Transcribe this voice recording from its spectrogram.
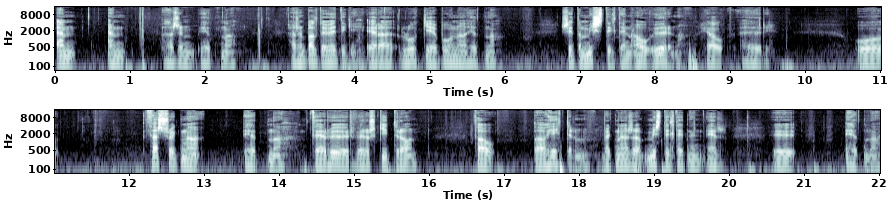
En, en það sem hérna það sem Baldur veit ekki er að Loki er búin að hérna setja mistiltein á örina hjá höðri og þess vegna hérna þegar höður verið að skýtur á hann þá, þá hittir hann vegna þess að mistilteinin er uh, hérna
